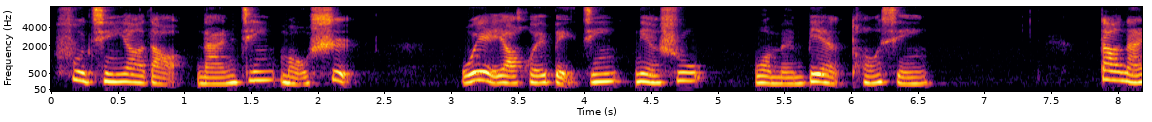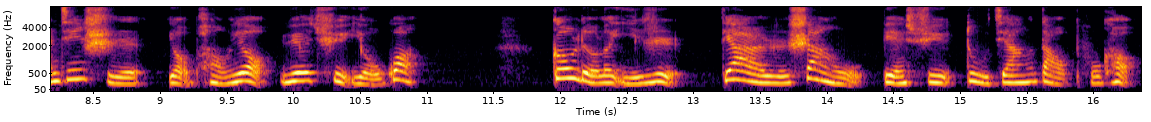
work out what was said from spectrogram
父亲要到南京谋事，我也要回北京念书，我们便同行。到南京时，有朋友约去游逛，勾留了一日，第二日上午便需渡江到浦口，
